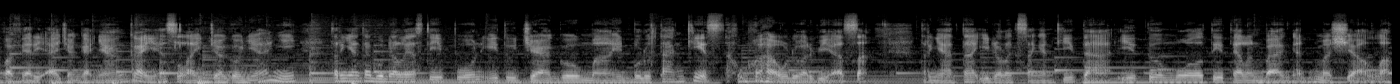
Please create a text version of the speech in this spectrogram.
Pak Ferry aja nggak nyangka ya selain jago nyanyi Ternyata Bunda Lesti pun itu jago main bulu tangkis. Wow luar biasa. Ternyata idola kesayangan kita itu multi talent banget Masya Allah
